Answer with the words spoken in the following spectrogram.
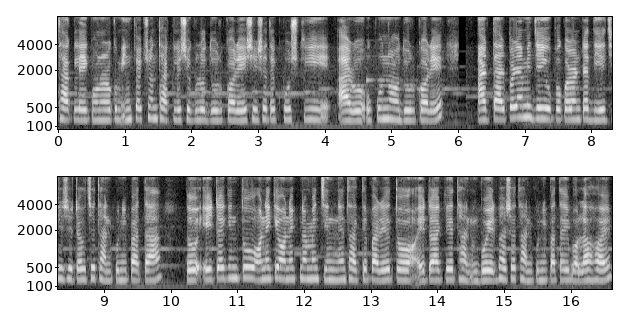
থাকলে কোনো রকম ইনফেকশন থাকলে সেগুলো দূর করে, সেই সাথে খুশকি আর উকুনও দূর করে। আর তারপরে আমি যেই উপকরণটা দিয়েছি সেটা হচ্ছে থানকুনি পাতা। তো এটা কিন্তু অনেকে অনেক নামে চিহ্নে থাকতে পারে। তো এটাকে থান, বইয়ের ভাষা থানকুনি পাতাই বলা হয়।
